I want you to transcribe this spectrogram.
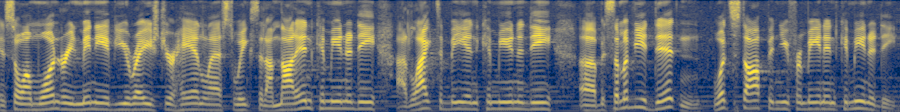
And so I'm wondering, many of you raised your hand last week, said, I'm not in community. I'd like to be in community. Uh, but some of you didn't. What's stopping you from being in community?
